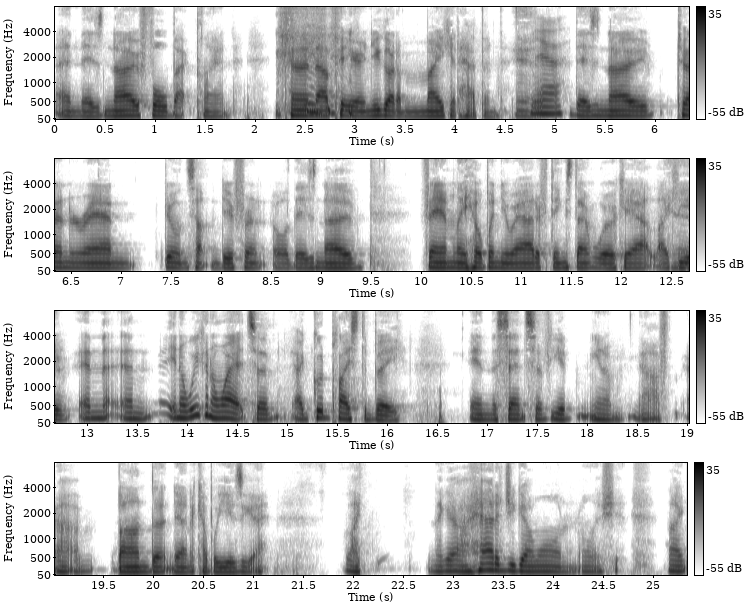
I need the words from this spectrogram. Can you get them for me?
And there's no fallback plan. You turned up here and you got to make it happen. Yeah. There's no turning around doing something different, or there's no family helping you out if things don't work out. Like you, and and in a weird kind of way, it's a, a good place to be, in the sense of you you know, uh, um, barn burnt down a couple of years ago. Like they go, how did you go on? All this shit. Like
